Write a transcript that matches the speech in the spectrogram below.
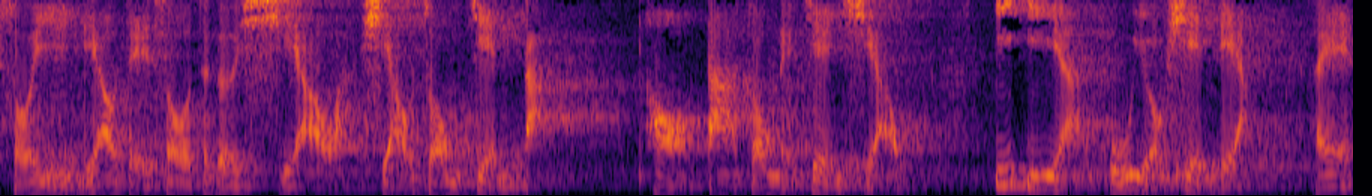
所以了解说这个小啊小中见大哦，大中呢见小，一一啊无有限量，哎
